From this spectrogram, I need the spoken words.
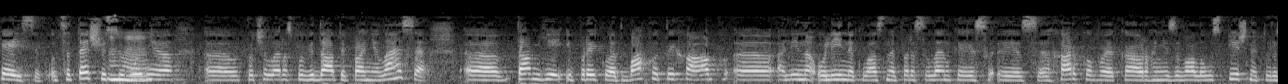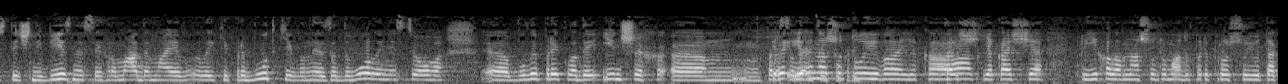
кейсів. Оце те, що сьогодні е, почала розповідати пані Леся. Е, там є і приклад Бахоти Хаб, е, Аліна Олійник, власне, переселенка із, із Харкова, яка організувала успішний туристичний бізнес, і громада має великі прибутки, вони задоволені з цього. Е, були приклади інших е, переселенців. Ірина. Шутуєва, яка, Так. яка ще приїхала в нашу громаду, перепрошую, так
